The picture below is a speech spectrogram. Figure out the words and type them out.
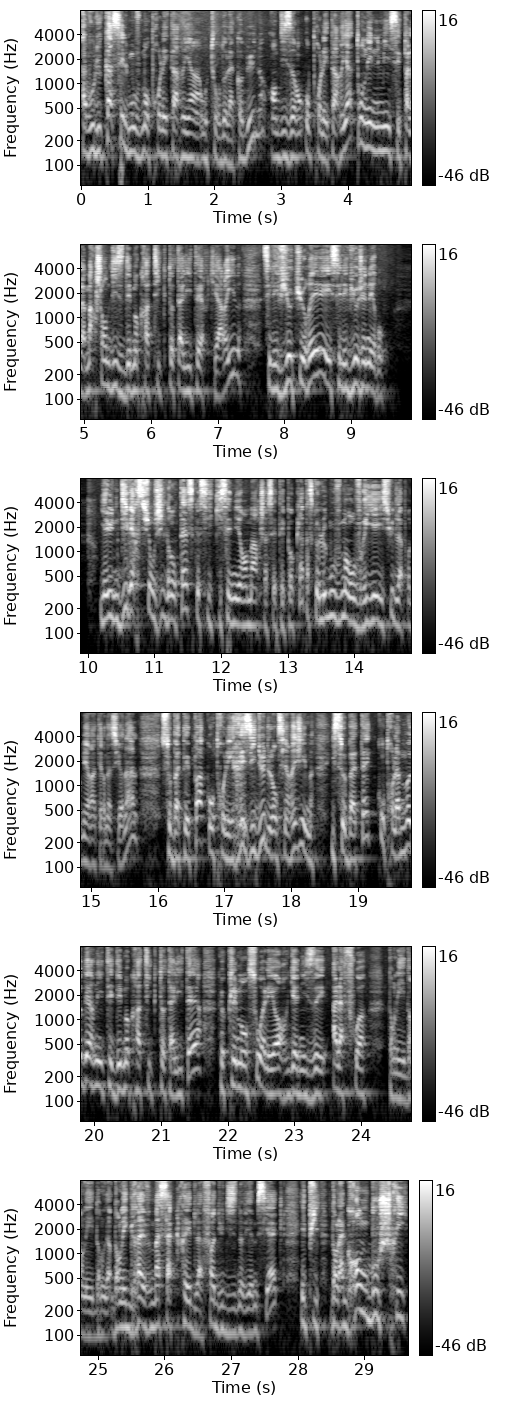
a voulu casser le mouvement prolétarien autour de la commune en disant au prolétariat ton ennemi, c'est pas la marchandise démocratique totalitaire qui arrive, c'est les vieux curés et c'est les vieux généraux il y a eu une diversion gigantesque qui s'est mise en marche à cette époque-là, parce que le mouvement ouvrier issu de la Première Internationale se battait pas contre les résidus de l'Ancien Régime. Il se battait contre la modernité démocratique totalitaire que Clémenceau allait organiser à la fois dans les, grèves massacrées de la fin du 19e siècle, et puis dans la grande boucherie,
